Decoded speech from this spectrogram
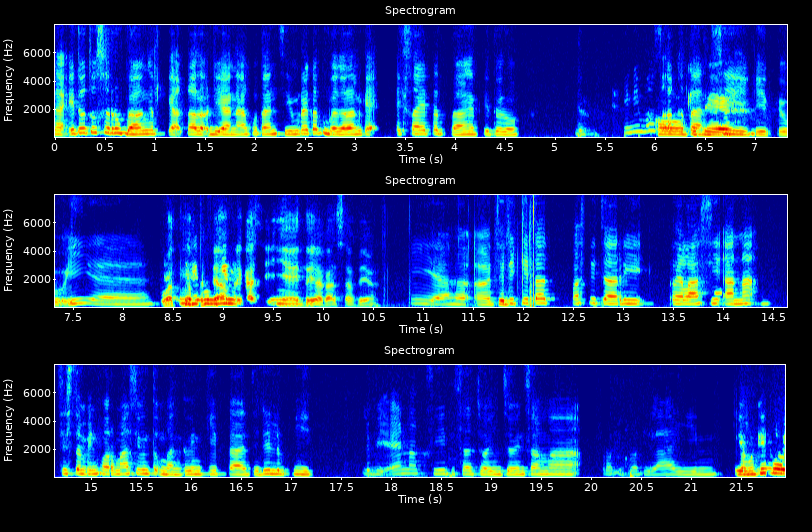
nah itu tuh seru banget kak kalau di anak akuntansi. Mereka tuh bakalan kayak excited banget gitu loh. Ini masuk oh, akuntansi gitu, ya? gitu. Iya. Buat ngebeda mungkin... aplikasinya itu ya kak Saf ya? Iya uh, jadi kita pasti cari relasi anak sistem informasi untuk bantuin kita. Jadi lebih lebih enak sih bisa join-join sama prodi-prodi lain. Ya mungkin kalau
